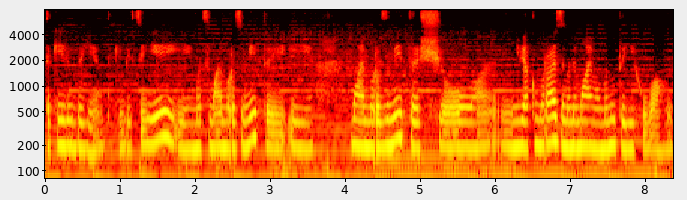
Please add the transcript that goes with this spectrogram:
такі люди є, такі бійці є, і ми це маємо розуміти. І маємо розуміти, що ні в якому разі ми не маємо минути їх увагою.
